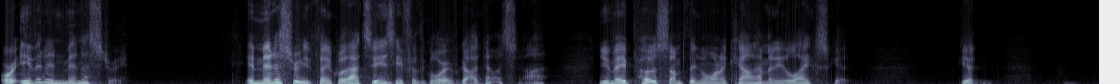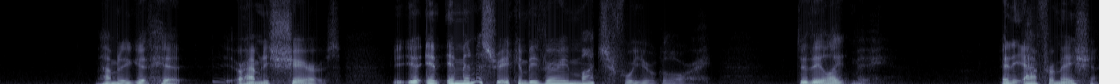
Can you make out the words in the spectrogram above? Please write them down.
or even in ministry. In ministry, you think, well, that's easy for the glory of God. No, it's not. You may post something and want to count how many likes get, get, how many get hit, or how many shares. In, in ministry, it can be very much for your glory. Do they like me? Any affirmation?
